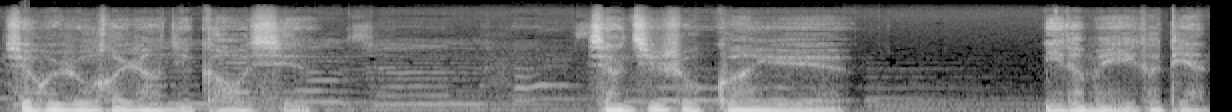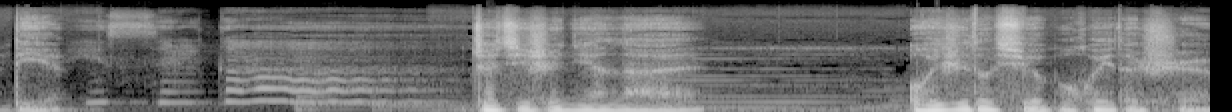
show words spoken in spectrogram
学会如何让你高兴，想记住关于你的每一个点滴。这几十年来，我一直都学不会的是，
